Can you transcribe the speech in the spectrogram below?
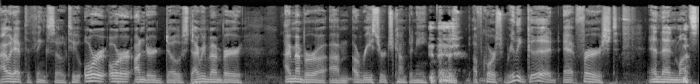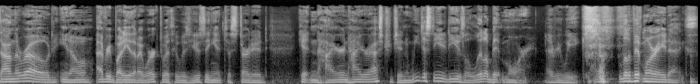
I would have to think so too, or or underdosed. I remember, I remember a, um, a research company that was, of course, really good at first, and then months down the road, you know, everybody that I worked with who was using it just started getting higher and higher estrogen, and we just needed to use a little bit more every week, a little bit more ADEX.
